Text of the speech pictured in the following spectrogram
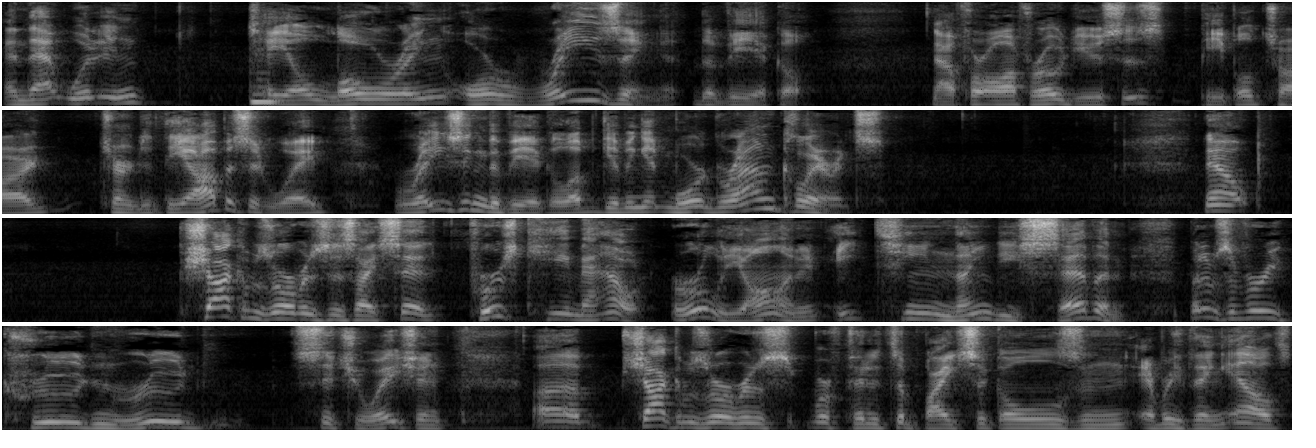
and that would entail lowering or raising the vehicle. Now, for off road uses, people turned it the opposite way, raising the vehicle up, giving it more ground clearance. Now, shock absorbers, as I said, first came out early on in 1897, but it was a very crude and rude situation. Uh, shock absorbers were fitted to bicycles and everything else.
